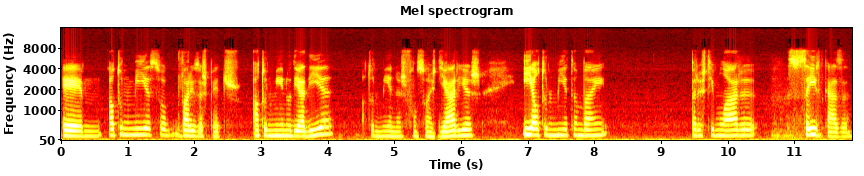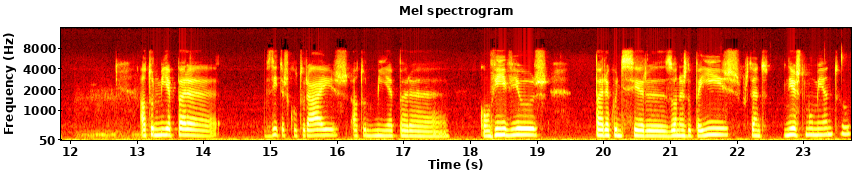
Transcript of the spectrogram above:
é autonomia sobre vários aspectos. Autonomia no dia a dia, autonomia nas funções diárias e autonomia também para estimular sair de casa. Autonomia para visitas culturais, autonomia para convívios, para conhecer zonas do país. Portanto, neste momento,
